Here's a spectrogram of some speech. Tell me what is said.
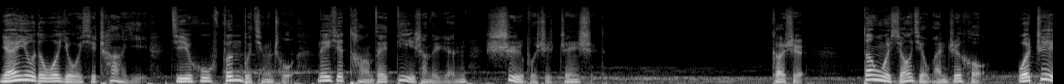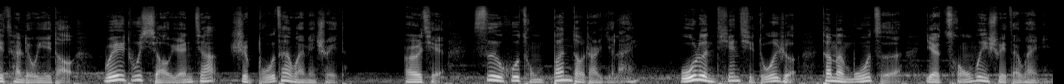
年幼的我有些诧异，几乎分不清楚那些躺在地上的人是不是真实的。可是，当我小解完之后，我这才留意到，唯独小袁家是不在外面睡的。而且似乎从搬到这儿以来，无论天气多热，他们母子也从未睡在外面，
